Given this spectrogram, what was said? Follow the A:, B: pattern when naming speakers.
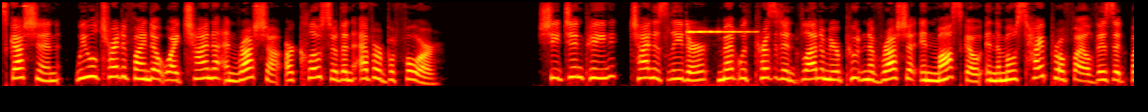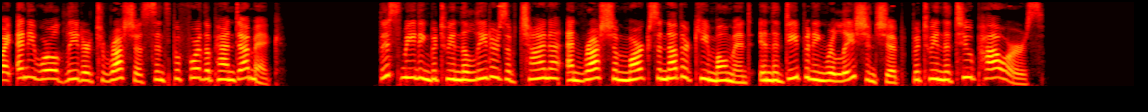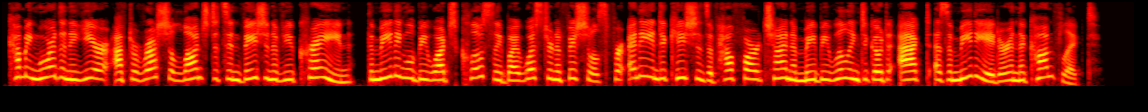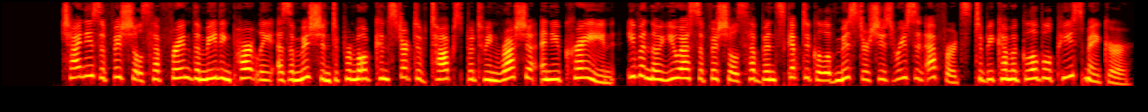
A: discussion, we will try to find out why China and Russia are closer than ever before. Xi Jinping, China's leader, met with President Vladimir Putin of Russia in Moscow in the most high-profile visit by any world leader to Russia since before the pandemic. This meeting between the leaders of China and Russia marks another key moment in the deepening relationship between the two powers. Coming more than a year after Russia launched its invasion of Ukraine, the meeting will be watched closely by Western officials for any indications of how far China may be willing to go to act as a mediator in the conflict. Chinese officials have framed the meeting partly as a mission to promote constructive talks between Russia and Ukraine, even though U.S. officials have been skeptical of Mr. Xi's recent efforts to become a global peacemaker.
